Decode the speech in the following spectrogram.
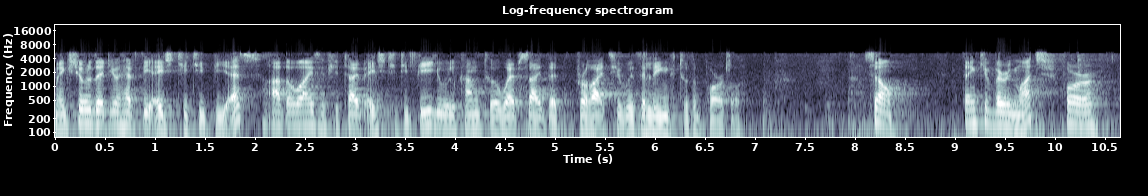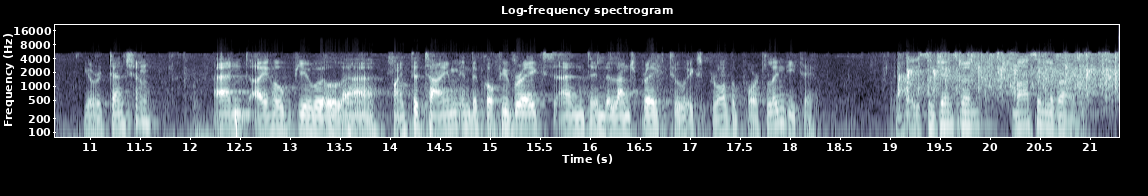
Make sure that you have the HTTPS, otherwise if you type HTTP you will come to a website that provides you with a link to the portal. So, thank you very much for your attention and I hope you will uh, find the time in the coffee breaks and in the lunch break to explore the portal in detail. Ladies and gentlemen, Martin Le Vrang.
